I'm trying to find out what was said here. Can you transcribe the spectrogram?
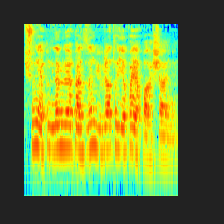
şunu yapın. La minör pentatonu vibrato yapa yapa aşağı inin.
